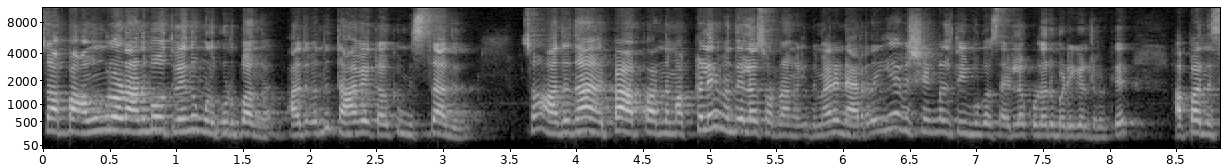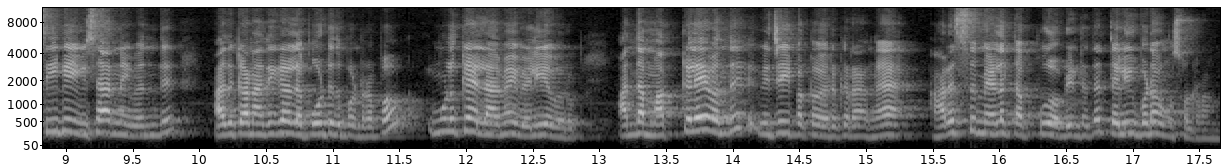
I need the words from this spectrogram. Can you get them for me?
ஸோ அப்போ அவங்களோட அனுபவத்துலேருந்து உங்களுக்கு கொடுப்பாங்க. அது வந்து தாவேக்காவுக்கு மிஸ் ஆகுது. ஸோ அதுதான். இப்போ அப்போ அந்த மக்களே வந்து எல்லாம் சொல்கிறாங்க இது மாதிரி நிறைய விஷயங்கள் திமுக சைடில் குளறுபடிகள் இருக்குது அப்போ அந்த சிபிஐ விசாரணை வந்து அதுக்கான அதிகாரில் போட்டு இது பண்ணுறப்போ முழுக்க எல்லாமே வெளியே வரும். அந்த மக்களே வந்து விஜய் பக்கம் இருக்கிறாங்க அரசு மேலே தப்பு அப்படின்றத தெளிவுபட அவங்க சொல்கிறாங்க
